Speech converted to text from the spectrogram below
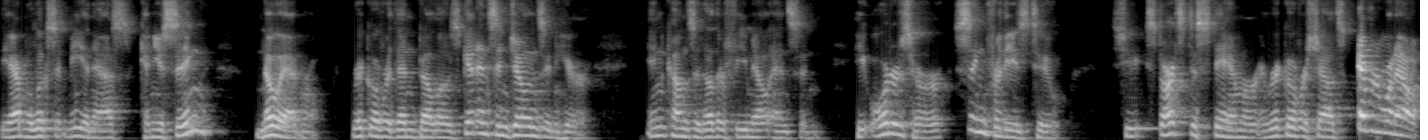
The Admiral looks at me and asks, Can you sing? No, Admiral. Rickover then bellows, Get Ensign Jones in here. In comes another female ensign. He orders her, Sing for these two. She starts to stammer, and Rickover shouts, "Everyone out!"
